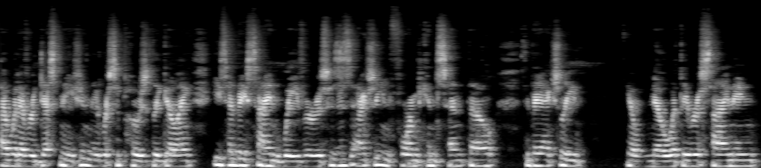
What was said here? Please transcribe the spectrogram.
at whatever destination they were supposedly going. He said they signed waivers. Is this actually informed consent, though? Did they actually you know know what they were signing.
